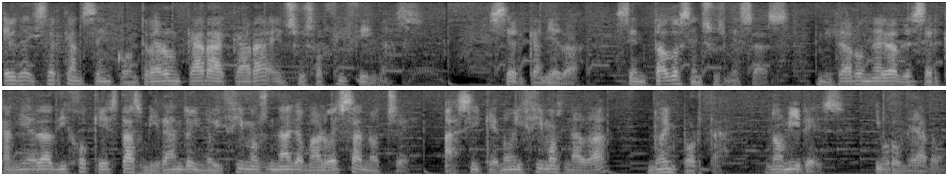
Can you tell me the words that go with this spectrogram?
Eda y Serkan se encontraron cara a cara en sus oficinas. Serkan y Eda, sentados en sus mesas, miraron a Eda de Serkan y Eda dijo que estás mirando y no hicimos nada malo esa noche, así que no hicimos nada, no importa, no mires, y bromearon.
